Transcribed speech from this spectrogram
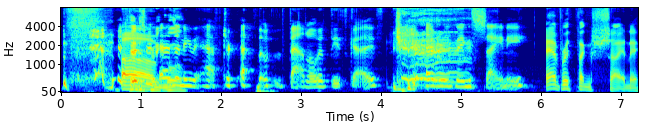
That's I'm pretty cool. imagining the aftermath of a battle with these guys. Everything's shiny. Everything's shiny.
